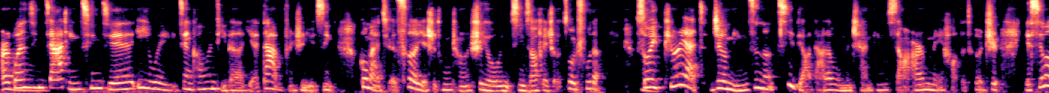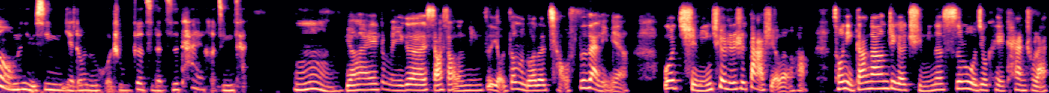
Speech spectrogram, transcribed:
而关心家庭清洁、异味与、健康问题的也大部分是女性，购买决策也是通常是由女性消费者做出的。所以 Period 这个名字呢，既表达了我们产品小而美好的特质，也希望我们女性也都能活出各自的姿态和精彩。嗯，原来这么一个小小的名字有这么多的巧思在里面。不过取名确实是大学问哈。从你刚刚这个取名的思路就可以看出来，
